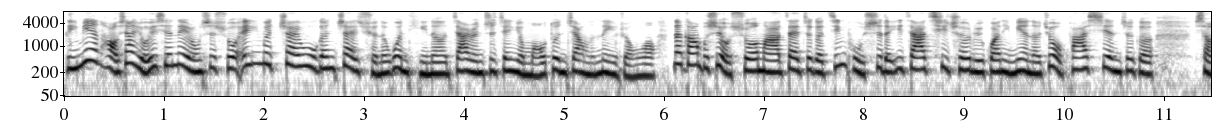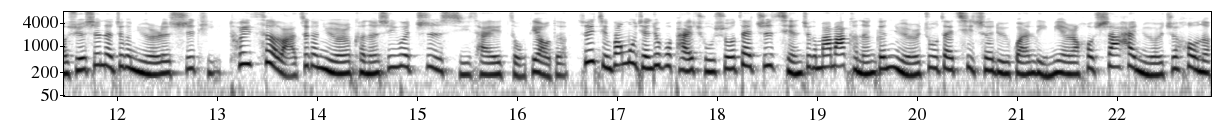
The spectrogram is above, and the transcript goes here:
里面好像有一些内容是说，哎，因为债务跟债权的问题呢，家人之间有矛盾这样的内容哦。那刚刚不是有说吗？在这个金浦市的一家汽车旅馆里面呢，就有发现这个小学生的这个女儿的尸体，推测啦，这个女儿可能是因为窒息才走掉的。所以警方目前就不排除说，在之前这个妈妈可能跟女儿住在汽车旅馆里面，然后杀害女儿之后呢，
